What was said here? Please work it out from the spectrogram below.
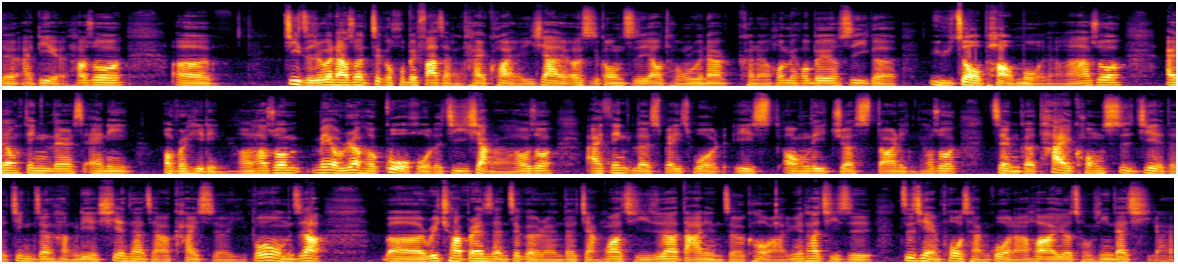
the idea。他说，呃。记者就问他说：“这个会不会发展的太快了？一下有二十公司要投入，那可能后面会不会又是一个宇宙泡沫的？”然后他说：“I don't think there's any overheating。”然后他说：“没有任何过火的迹象啊。”然后说：“I think the space world is only just starting。”他说：“整个太空世界的竞争行列现在才要开始而已。”不过我们知道。呃，Richard Branson 这个人的讲话其实就要打点折扣啦，因为他其实之前也破产过，然后后来又重新再起来，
